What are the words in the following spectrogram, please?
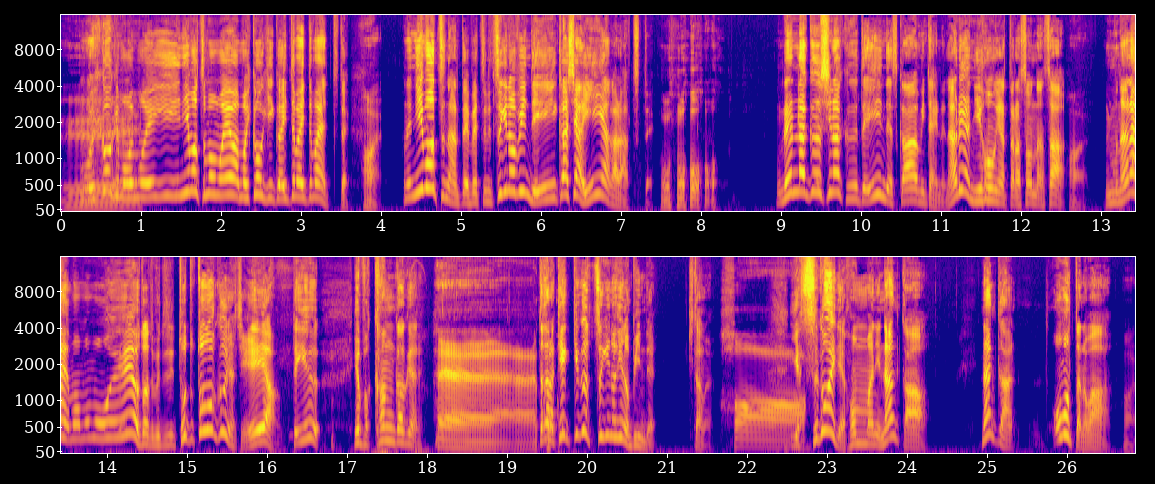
えー。ん、もう飛行機ももういい荷物ももうええわもう飛行機行くわ行ってまえ行ってまえっつって。はいで荷物なんて別に次の便で行かしゃいいんやからっつって。連絡しなくていいんですか？みたいななるやん日本やったらそんなんさ。はもうならへん。もうもうもうええよ。だって別にと届くんやしええやんっていうやっぱ感覚やねん。いへえだから結局次の日の便で来たのよ。はいやすごいでほんまに。なんかなんか思ったのはは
